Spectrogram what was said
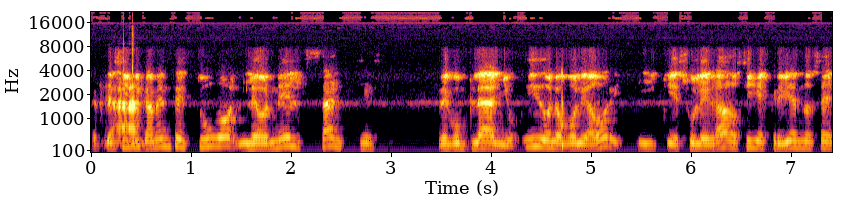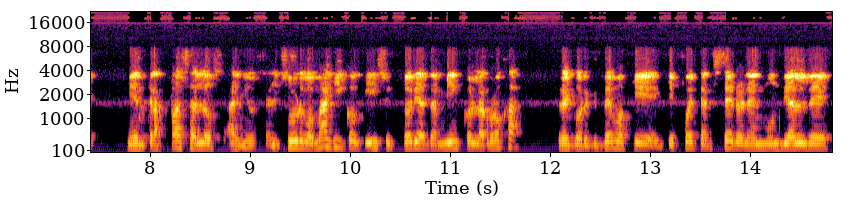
específicamente estuvo Leonel Sánchez, de cumpleaños, ídolo goleador y que su legado sigue escribiéndose mientras pasan los años. El zurdo mágico que hizo historia también con la Roja, recordemos que, fue tercero en el Mundial de,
